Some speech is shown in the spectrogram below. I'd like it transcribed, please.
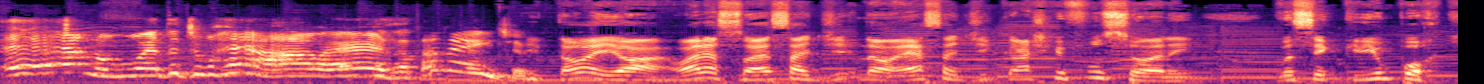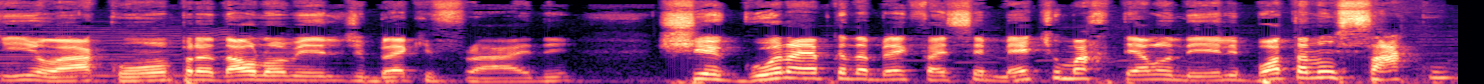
É, no moeda de um real, é, exatamente. Então aí, ó, olha só, essa dica. Não, essa dica eu acho que funciona, hein? Você cria um porquinho lá, compra, dá o nome dele de Black Friday. Chegou na época da Black Friday, você mete o martelo nele, bota num saco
